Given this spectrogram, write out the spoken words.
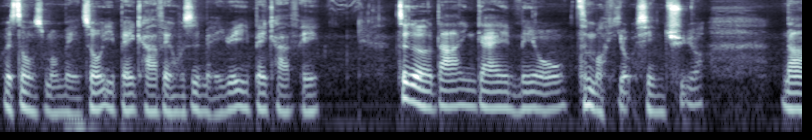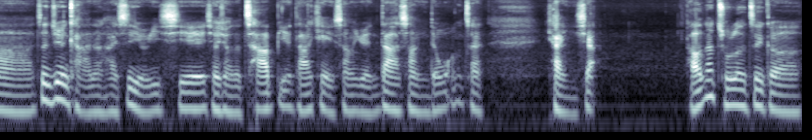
会送什么每周一杯咖啡，或是每月一杯咖啡，这个大家应该没有这么有兴趣哦。那证券卡呢，还是有一些小小的差别，大家可以上元大上银的网站看一下。好，那除了这个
